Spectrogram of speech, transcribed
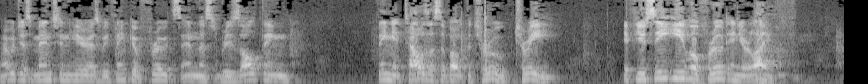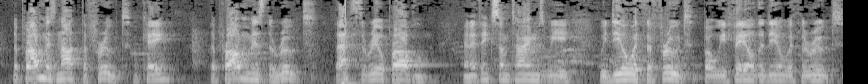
I would just mention here as we think of fruits and this resulting thing it tells us about the true tree. If you see evil fruit in your life, the problem is not the fruit, okay? The problem is the root. That's the real problem. And I think sometimes we, we deal with the fruit, but we fail to deal with the root.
